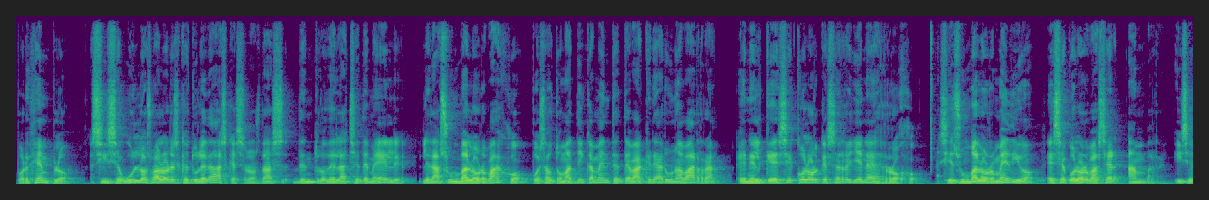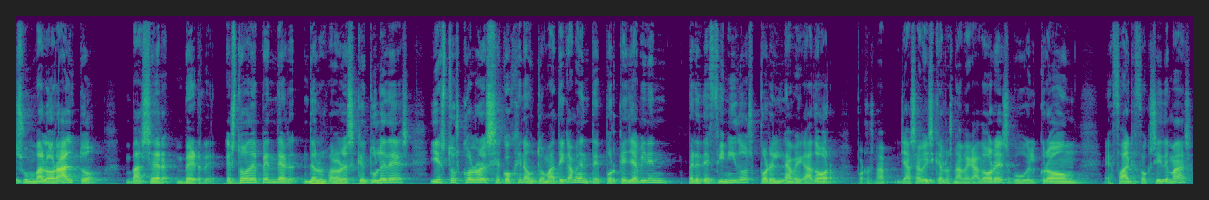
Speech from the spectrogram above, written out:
Por ejemplo, si según los valores que tú le das, que se los das dentro del HTML, le das un valor bajo, pues automáticamente te va a crear una barra en el que ese color que se rellena es rojo. Si es un valor medio, ese color va a ser ámbar. Y si es un valor alto, va a ser verde. Esto va a depender de los valores que tú le des y estos colores se cogen automáticamente porque ya vienen predefinidos por el navegador. ya sabéis que los navegadores, Google Chrome, eh, Firefox y demás,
